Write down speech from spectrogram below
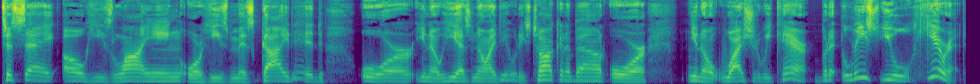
to say, oh, he's lying or he's misguided or, you know, he has no idea what he's talking about or, you know, why should we care? But at least you'll hear it.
